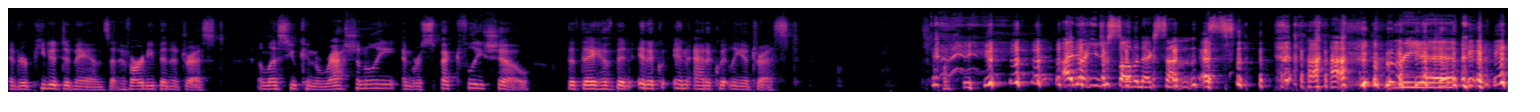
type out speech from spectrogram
and repeated demands that have already been addressed unless you can rationally and respectfully show that they have been inadequately addressed. I know you just saw the next sentence. Read it.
